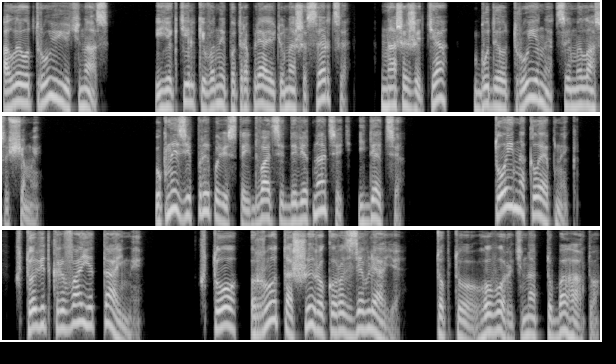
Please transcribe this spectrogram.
але отруюють нас. І як тільки вони потрапляють у наше серце, наше життя буде отруєне цими ласощами. У книзі приповістей 2019 йдеться Той наклепник, хто відкриває тайни, хто рота широко роззявляє, тобто говорить надто багато,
